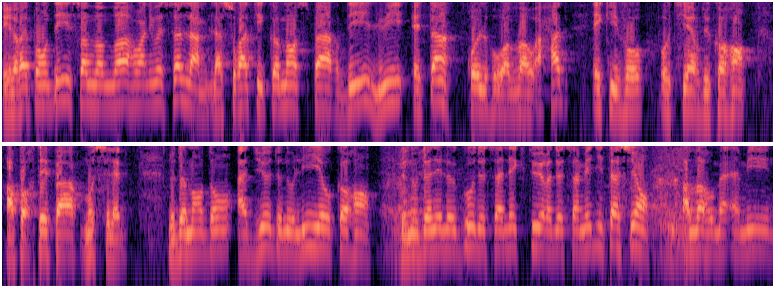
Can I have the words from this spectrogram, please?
Il répondit, sallallahu alayhi wa sallam, la sourate qui commence par dit, lui est un, qul Allahu ahad, équivaut au tiers du Coran, rapporté par Muslim. Nous demandons à Dieu de nous lier au Coran, de nous donner le goût de sa lecture et de sa méditation. Allahumma amin,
